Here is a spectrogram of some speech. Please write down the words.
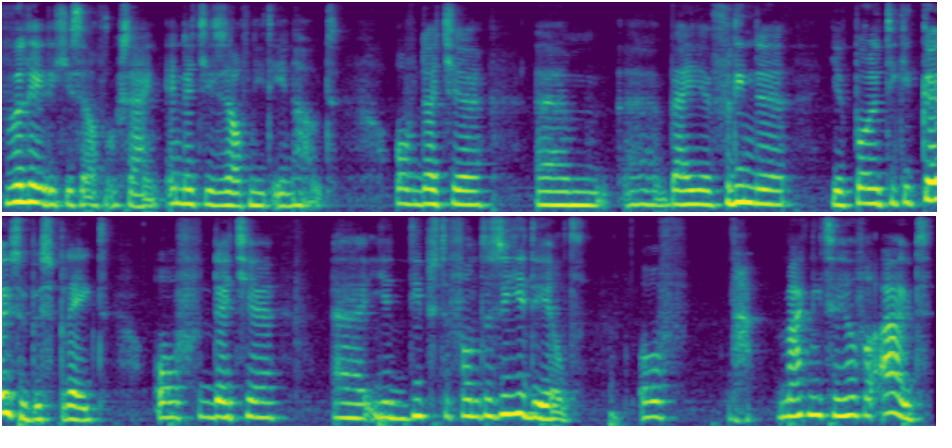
volledig jezelf mag zijn en dat je jezelf niet inhoudt. Of dat je ehm, eh, bij je vrienden je politieke keuze bespreekt. Of dat je uh, je diepste fantasieën deelt. Of, nou, maakt niet zo heel veel uit.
